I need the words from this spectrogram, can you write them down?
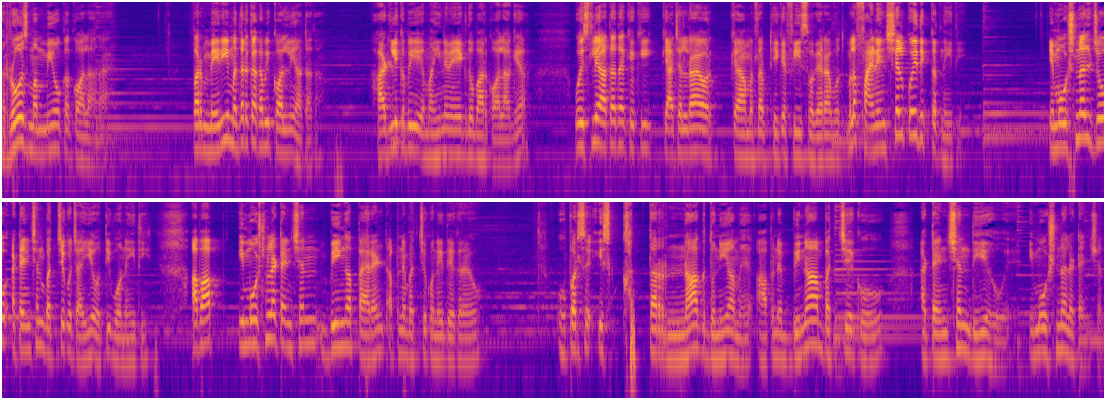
रोज़ मम्मियों का कॉल आ रहा है, पर मेरी मदर का कभी कॉल नहीं आता था। हार्डली कभी महीने में एक दो बार कॉल आ गया। वो इसलिए आता था क्योंकि क्या चल रहा है और क्या मतलब ठीक है, फ़ीस वगैरह, वो मतलब फाइनेंशियल कोई दिक्कत नहीं थी। इमोशनल जो अटेंशन बच्चे को चाहिए होती, वो नहीं थी। अब आप emotional attention being a parent अपने बच्चे को नहीं देख रहे हो। ऊपर से इस खतरनाक दुनिया में आपने बिना बच्चे को अटेंशन दिए हुए, इमोशनल अटेंशन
